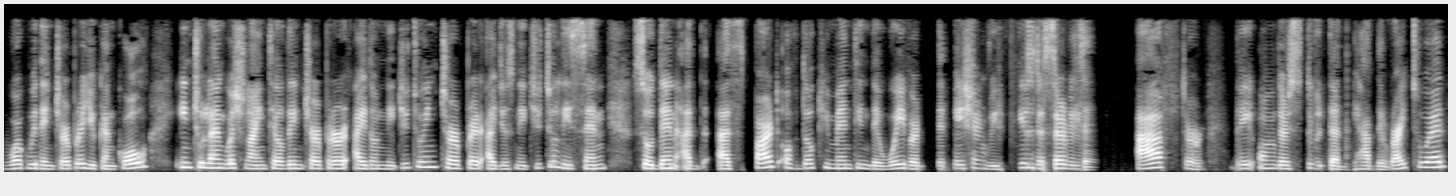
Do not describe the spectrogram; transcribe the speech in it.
work with the interpreter. You can call into language line, tell the interpreter, I don't need you to interpret, I just need you to listen. So then as part of documenting the waiver, the patient refused the service after they understood that they have the right to it,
